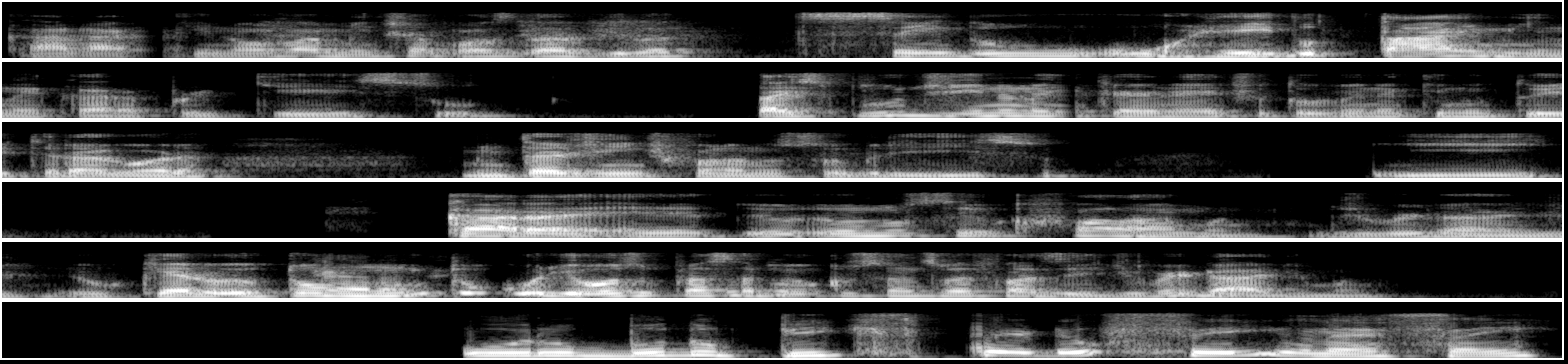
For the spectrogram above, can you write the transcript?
Caraca, e novamente a voz da Vila sendo o rei do timing, né, cara? Porque isso tá explodindo na internet. Eu tô vendo aqui no Twitter agora muita gente falando sobre isso. E, cara, é- eu, eu não sei o que falar, mano, de verdade. Eu quero, eu tô Cara, muito curioso pra saber o que o Santos vai fazer, de verdade, mano. o urubu do Pix perdeu feio nessa, hein?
